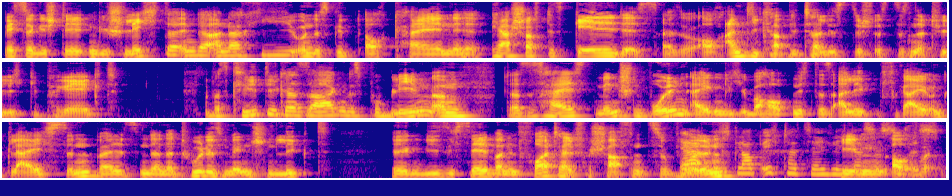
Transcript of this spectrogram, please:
besser gestellten Geschlechter in der Anarchie und es gibt auch keine Herrschaft des Geldes, also auch antikapitalistisch ist das natürlich geprägt. Was Kritiker sagen, das Problem, ähm, dass es heißt, Menschen wollen eigentlich überhaupt nicht, dass alle frei und gleich sind, weil es in der Natur des Menschen liegt, irgendwie sich selber einen Vorteil verschaffen zu wollen. Ja, das glaube ich tatsächlich, Eben dass es so auch, ist.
